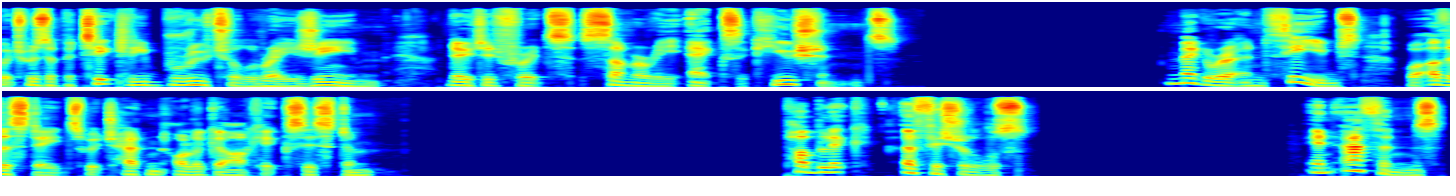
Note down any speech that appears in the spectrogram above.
which was a particularly brutal regime, noted for its summary executions. Megara and Thebes were other states which had an oligarchic system. Public officials. In Athens,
